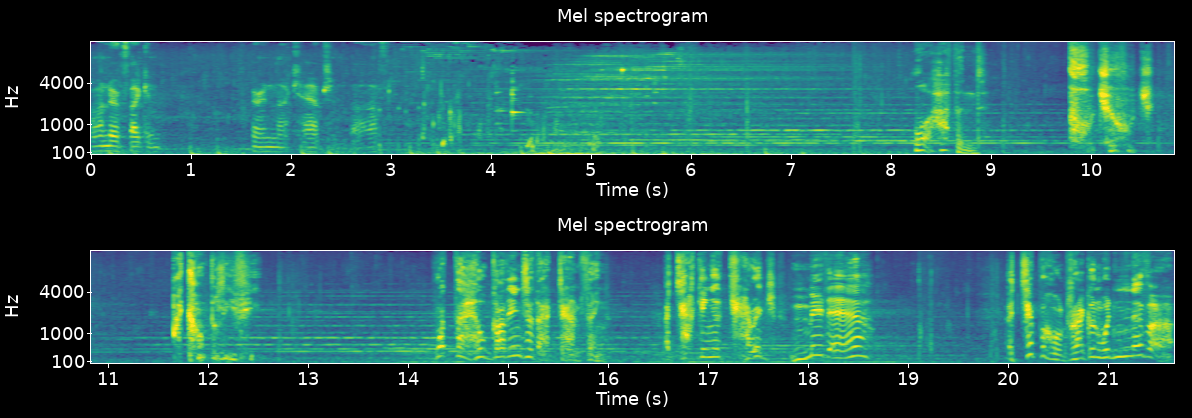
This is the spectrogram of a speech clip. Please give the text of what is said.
I wonder if I can turn the captions off. What happened? Poor George. I can't believe he... What the hell got into that damn thing? Attacking a carriage mid-air? A typical dragon would never...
